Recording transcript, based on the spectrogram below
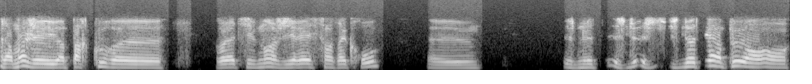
Alors moi j'ai eu un parcours relativement, je dirais, sans accroc. Euh, je, notais un peu en,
